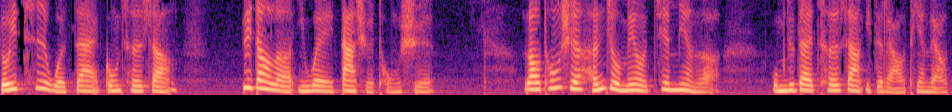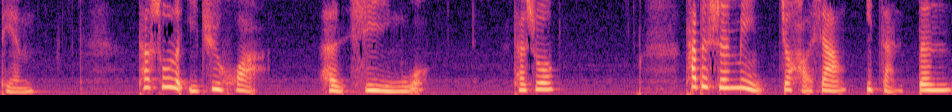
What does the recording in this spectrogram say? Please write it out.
有一次，我在公车上遇到了一位大学同学，老同学很久没有见面了，我们就在车上一直聊天聊天。他说了一句话，很吸引我。他说：“他的生命就好像一盏灯，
